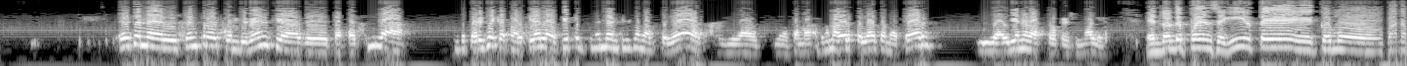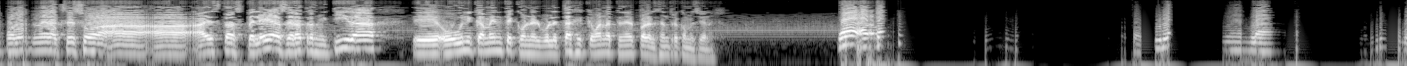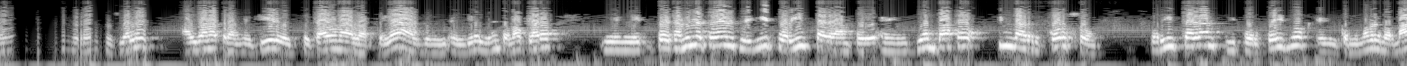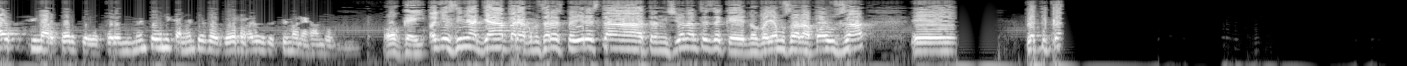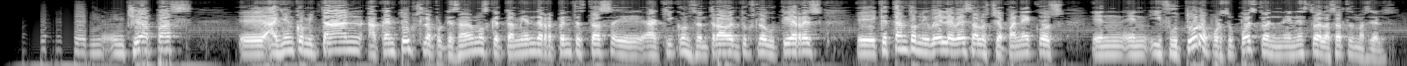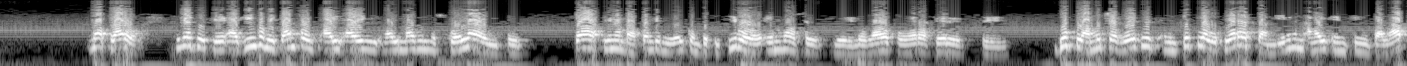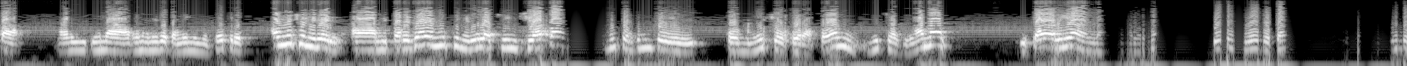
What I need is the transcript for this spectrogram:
Es en el centro de convivencia de Tapachula. Me parece que a partir de las 7 pm empiezan las peleas. Las, van a haber peleas amateur y ahí vienen las profesionales. ¿En dónde pueden seguirte? Eh, ¿Cómo van a poder tener acceso a, a, estas peleas? ¿Será transmitida eh, o únicamente con el boletaje que van a tener para el centro de convenciones? en las redes sociales ahí van a transmitir este, cada una de las peleas el día del evento, ¿no? Claro, eh, pues a mí me pueden seguir por Instagram por, en guion bajo Corso por Instagram y por Facebook con mi nombre normal, Sinar pero Por el momento únicamente esas dos redes que estoy manejando. Ok, oye Sinar, ya para comenzar a despedir esta transmisión, antes de que nos vayamos a la pausa, eh, platicar en Chiapas, eh, allá en Comitán, acá en Tuxtla, porque sabemos que también de repente estás eh, aquí concentrado en Tuxtla Gutiérrez, eh, ¿qué tanto nivel le ves a los chapanecos en, y futuro, por supuesto, en, esto de las artes marciales? No, claro. Fíjate que aquí en Comitán pues hay, hay, hay más de una escuela y pues todas tienen bastante nivel competitivo. Hemos este, logrado poder hacer este, dupla muchas veces. En Tuxtla Gutiérrez también hay en Cintalapa hay una, un amigo también de nosotros. Hay mucho nivel, a mi parecer hay mucho nivel aquí en Chiapas, mucha gente con mucho corazón, muchas ganas, y cada día la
